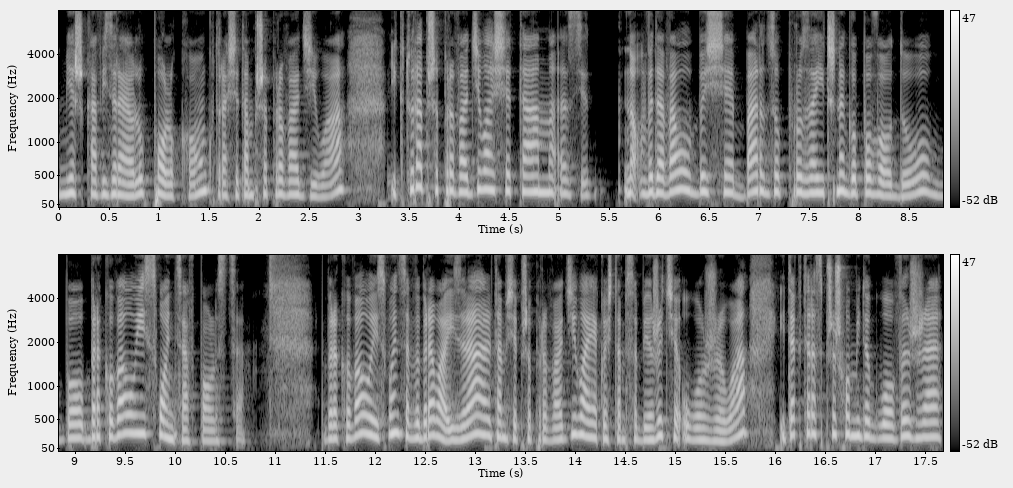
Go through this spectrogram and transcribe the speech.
mieszka w Izraelu, Polką, która się tam przeprowadziła i która przeprowadziła się tam z no, wydawałoby się bardzo prozaicznego powodu, bo brakowało jej słońca w Polsce. Brakowało jej słońca, wybrała Izrael, tam się przeprowadziła, jakoś tam sobie życie ułożyła. I tak teraz przyszło mi do głowy, że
